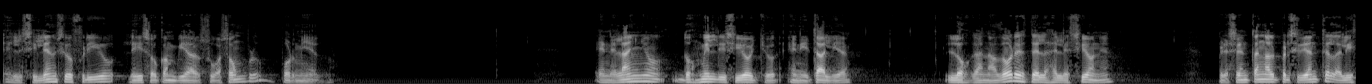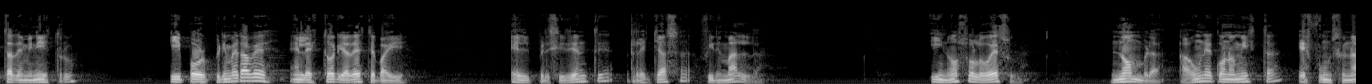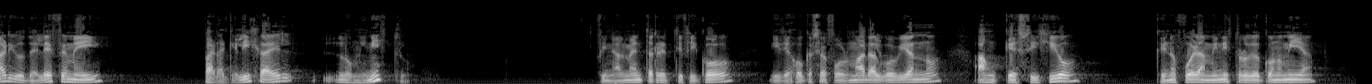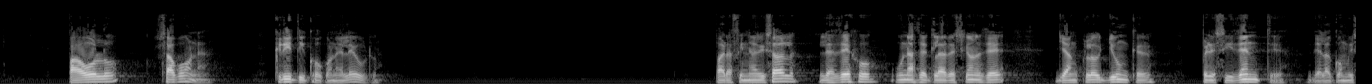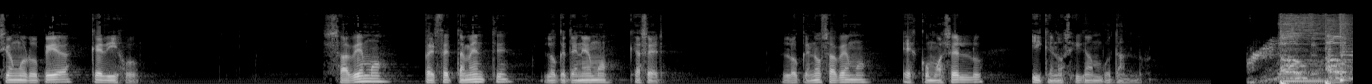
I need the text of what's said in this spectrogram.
El silencio frío le hizo cambiar su asombro por miedo. En el año 2018, en Italia, los ganadores de las elecciones presentan al presidente la lista de ministros y por primera vez en la historia de este país, el presidente rechaza firmarla. Y no solo eso, nombra a un economista, es funcionario del FMI, para que elija él los ministros. Finalmente rectificó y dejó que se formara el gobierno, aunque exigió que no fuera ministro de Economía Paolo Sabona, crítico con el euro. Para finalizar, les dejo unas declaraciones de Jean-Claude Juncker, presidente de la Comisión Europea, que dijo, sabemos perfectamente lo que tenemos que hacer. Lo que no sabemos es cómo hacerlo y que nos sigan votando. Oh, oh,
